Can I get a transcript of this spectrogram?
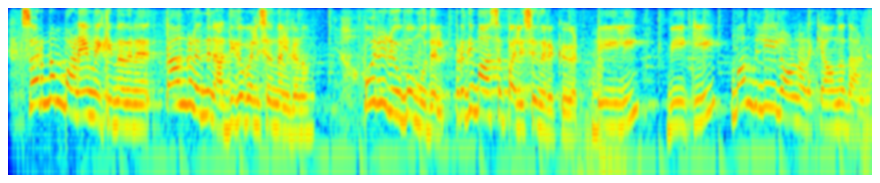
സ്വർണം പണയം വെക്കുന്നതിന് താങ്കൾ എന്തിന് അധിക പലിശ നൽകണം? ഒരു രൂപ മുതൽ പ്രതിമാസ പലിശ നിരക്കുകൾ ഡെയിലി വീക്ക്ലി മന്ത്ലി ലോൺ അടയ്ക്കാവുന്നതാണ്.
